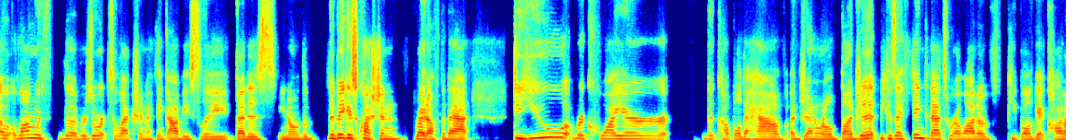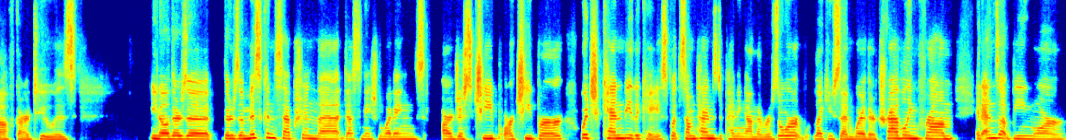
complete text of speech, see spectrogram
uh, along with the resort selection i think obviously that is you know the the biggest question right off the bat. Do you require the couple to have a general budget? Because i think that's where a lot of people get caught off guard too is you know there's a there's a misconception that destination weddings are just cheap or cheaper which can be the case but sometimes depending on the resort like you said where they're traveling from it ends up being more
